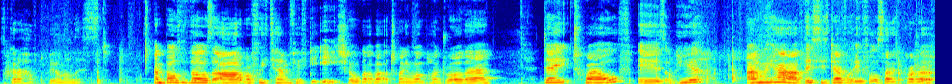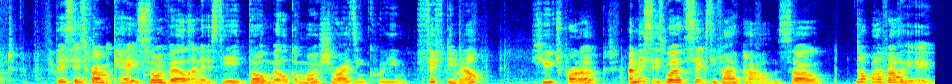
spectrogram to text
it's going to have to be on the list. And both of those are roughly 10.50 each, so we've got about a £21 draw there. Day 12 is up here. And we have, this is definitely a full-size product. This is from Kate Somerville and it's the Goat Milk Moisturising Cream. 50ml, huge product. And this is worth £65, so not bad value.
